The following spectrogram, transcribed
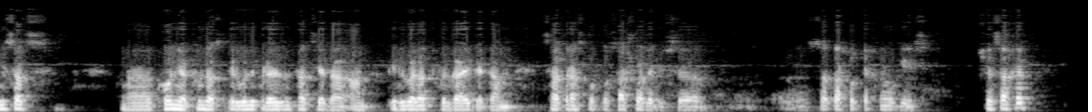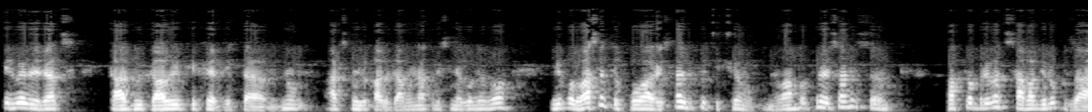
მისაც ქონია თუნდაც პირველი პრეზენტაცია და ამ პირველად თქვენ გაიგეთ ამ სატრანსპორტო საშუალების სატრანსპორტო ტექნოლოგიის შესახებ. პირველი რაც გავიფიქრებთ და ნუ არც მე ვიყავი გამონაკლისი მეგობრებო იყო რომ ასეთი ხო არის და ვთქვი ჩვენ ვამბობთ რომ ეს არის ფაქტობრივად საბაგირო გზა.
